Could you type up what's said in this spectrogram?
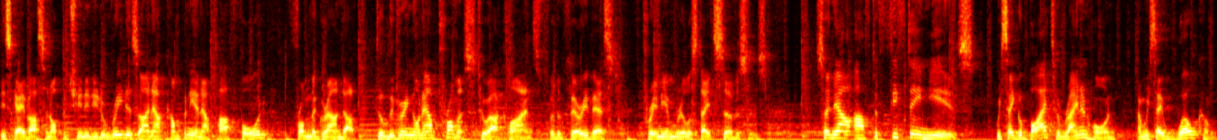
This gave us an opportunity to redesign our company and our path forward from the ground up, delivering on our promise to our clients for the very best premium real estate services. So now, after 15 years, we say goodbye to Raine and Horne and we say welcome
